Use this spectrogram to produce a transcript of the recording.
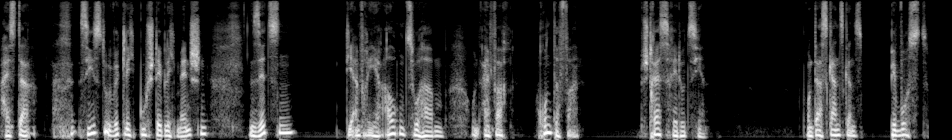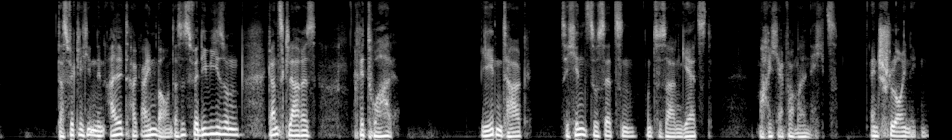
Heißt da, siehst du wirklich buchstäblich Menschen sitzen, die einfach ihre Augen zu haben und einfach runterfahren. Stress reduzieren. Und das ganz, ganz bewusst. Das wirklich in den Alltag einbauen. Das ist für die wie so ein ganz klares Ritual. Jeden Tag sich hinzusetzen und zu sagen, jetzt mache ich einfach mal nichts. Entschleunigen.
